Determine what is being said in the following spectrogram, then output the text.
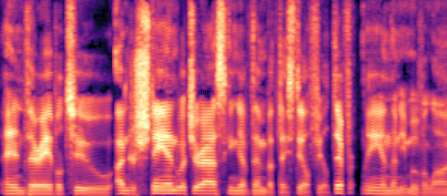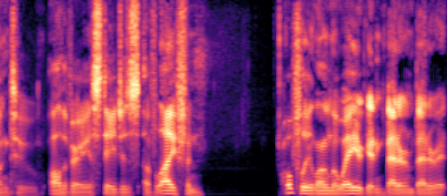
and they're able to understand what you're asking of them, but they still feel differently. And then you move along to all the various stages of life. And hopefully, along the way, you're getting better and better at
